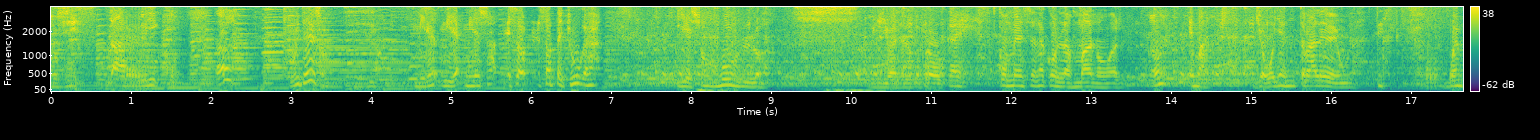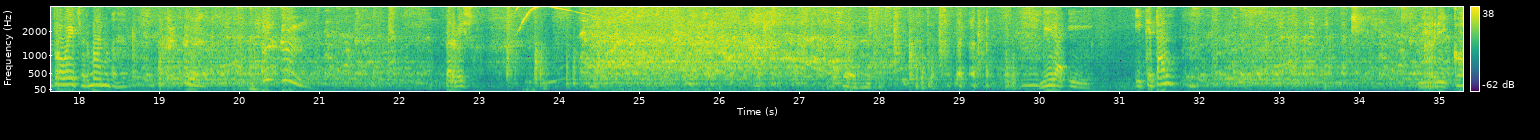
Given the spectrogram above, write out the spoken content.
Eso sí está rico. ¿Ah? ¿Viste eso? Mira, mira, mira esa, esa, esa pechuga y esos muslos. Vale, lo que provoca es comérsela con las manos. ¿no? Es más, yo voy a entrarle de una. Buen provecho, hermano. Permiso. Mira, ¿y, ¿y qué tal? Rico.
